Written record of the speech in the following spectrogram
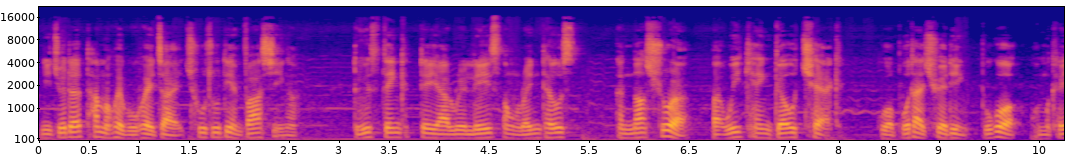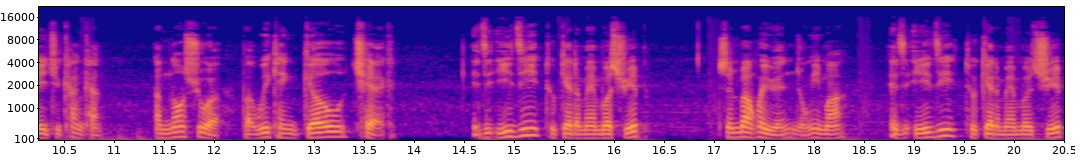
你觉得他们会不会在出租店发行啊？Do you think they are released on rentals? I'm not sure, but we can go check. 我不太确定，不过我们可以去看看。I'm not sure, but we can go check. Is it easy to get a membership? 申办会员容易吗？Is it easy to get a membership?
